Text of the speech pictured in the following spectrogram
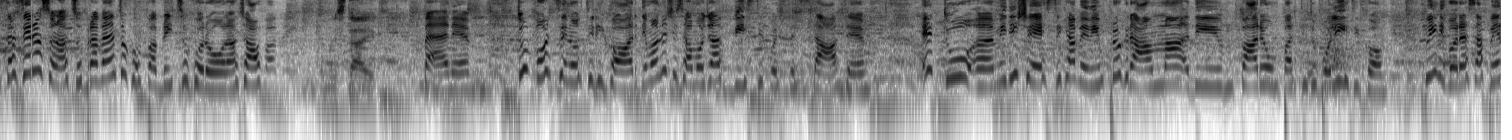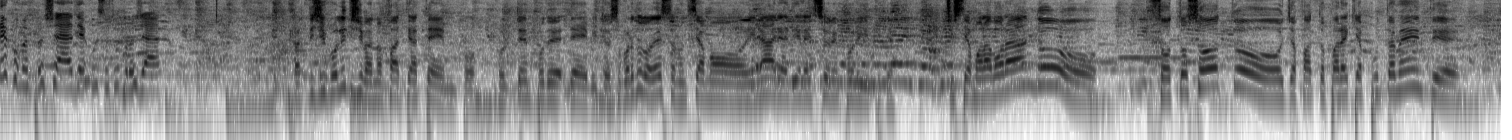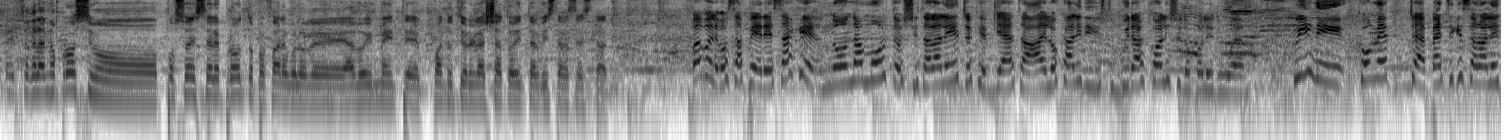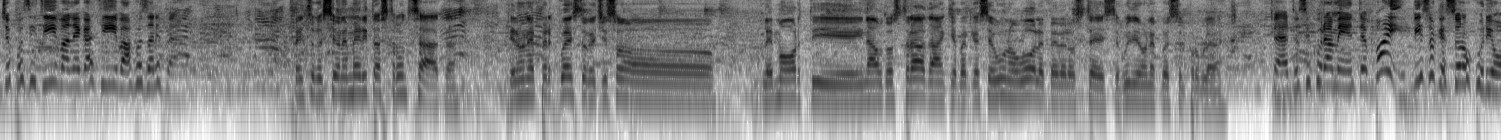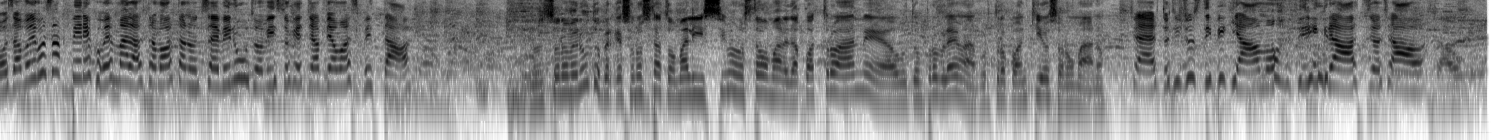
al Sopravvento con Fabrizio Corona. Ciao Fabrizio. Come stai? Bene, tu forse non ti ricordi, ma noi ci siamo già visti quest'estate e tu eh, mi dicesti che avevi in programma di fare un partito politico. Quindi vorrei sapere come procede questo tuo progetto. I partiti politici vanno fatti a tempo, col tempo de- debito e soprattutto adesso non siamo in area di elezioni politiche. Ci stiamo lavorando sotto sotto, ho già fatto parecchi appuntamenti e penso che l'anno prossimo posso essere pronto per fare quello che avevo in mente quando ti ho rilasciato l'intervista quest'estate. Poi volevo sapere, sai che non da molto è uscita la legge che vieta ai locali di distribuire alcolici dopo le due. Quindi come, cioè, pensi che sia una legge positiva, negativa? Cosa ne pensi? Penso che sia un'emerita stronzata, che non è per questo che ci sono le morti in autostrada, anche perché se uno vuole beve lo stesso, quindi non è questo il problema. Certo, sicuramente. Poi, visto che sono curiosa, volevo sapere come mai l'altra volta non sei venuto, visto che ti abbiamo aspettato. Non sono venuto perché sono stato malissimo, non stavo male da quattro anni e ho avuto un problema, purtroppo anch'io sono umano. Certo, ti giustifichiamo, ti ringrazio, ciao. Ciao.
